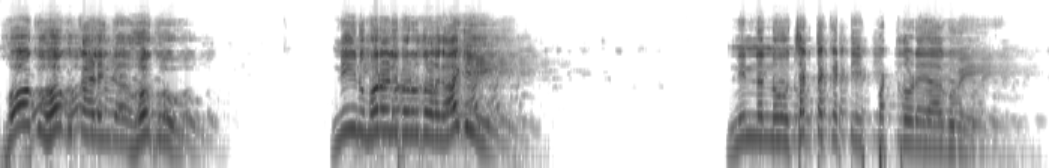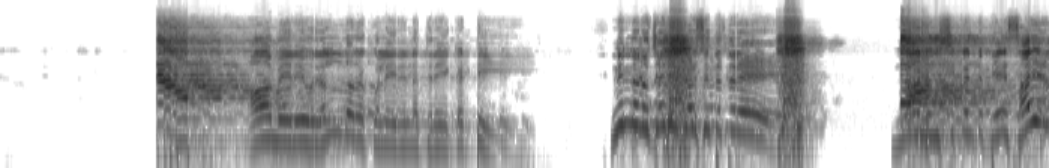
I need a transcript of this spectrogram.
ಹೋಗು ಹೋಗು ಕಾಳಿಂಗ, ಹೋಗು. ನೀನು ಮರಳಿ ಬರುವುದರೊಳಗಾಗಿ ನಿನ್ನನ್ನು ಚಟ್ಟ ಕಟ್ಟಿ ಪಟ್ಟದೊಡೆಯಾಗುವೆ. ಆಮೇಲೆ ಇವರೆಲ್ಲರ ಕೊಲೆ ನಿನ್ನ ತೆರೆ ಕಟ್ಟಿ ನಿನ್ನನ್ನು ಜೈಲಿಗೆ ಕಳಿಸಿದ್ದರೆ ನಾನು ಸಿಕ್ಕಂತ ಅಲ್ಲ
